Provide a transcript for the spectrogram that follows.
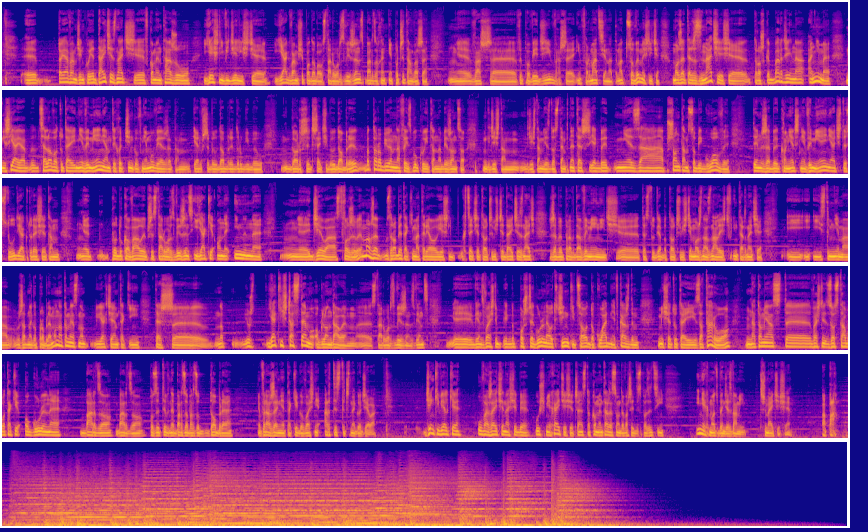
Y, to ja Wam dziękuję. Dajcie znać e, w komentarzu, jeśli widzieliście, jak Wam się podobał Star Wars Visions. Bardzo chętnie poczytam Wasze, e, wasze wypowiedzi, Wasze informacje na temat, co Wy myślicie. Może też znacie się troszkę bardziej na anime niż ja. Ja celowo tutaj nie wymieniam tych odcinków, nie mówię, że tam pierwszy był dobry, drugi był gorszy, trzeci był dobry, bo to robiłem na Facebooku i to na bieżąco gdzieś tam, gdzieś tam jest dostępne. Też jakby nie zaprzątam sobie głowy tym, żeby koniecznie wymieniać te studia, które się tam e, produkowały przy Star Wars Visions i jakie one inne mm, e, dzieła stworzyły. Może zrobię taki materiał, jeśli chcecie, to oczywiście dajcie znać, żeby, prawda, wymienić e, te studia, bo to oczywiście można znaleźć w internecie i, i, i z tym nie ma żadnego problemu. Natomiast, no, ja chciałem taki też, no, już jakiś czas temu oglądałem Star Wars Visions, więc, więc właśnie jakby poszczególne odcinki, co dokładnie w każdym mi się tutaj zatarło. Natomiast e, właśnie zostało takie ogólne, bardzo, bardzo pozytywne, bardzo, bardzo dobre wrażenie takiego właśnie artystycznego dzieła. Dzięki wielkie, uważajcie na siebie, uśmiechajcie się często, komentarze są do Waszej dyspozycji i niech moc będzie z Wami. Trzymajcie się. Pa, pa.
